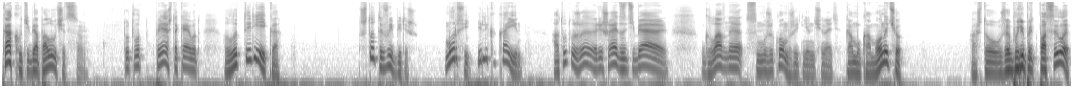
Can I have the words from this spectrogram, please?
Как у тебя получится? Тут вот, понимаешь, такая вот лотерейка. Что ты выберешь? Морфий или кокаин? А тут уже решает за тебя главное с мужиком жить не начинать. Кому Камонычу? А что, уже были предпосылы?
